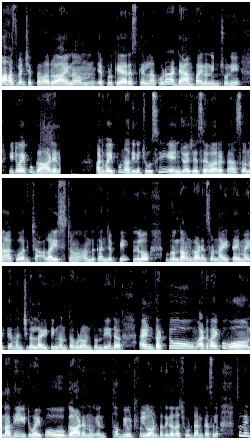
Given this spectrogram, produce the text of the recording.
మా హస్బెండ్ చెప్పేవారు ఆయన ఎప్పుడు కేఆర్ఎస్కి వెళ్ళినా కూడా ఆ డ్యామ్ పైన నించుని ఇటువైపు గార్డెన్ అటువైపు నదిని చూసి ఎంజాయ్ చేసేవారట. సో నాకు అది చాలా ఇష్టం. అందుకని చెప్పి ఇందులో బృందావన్ గార్డెన్స్లో నైట్ టైం అయితే మంచిగా లైటింగ్ అంతా కూడా ఉంటుంది. ద అండ్ దట్టు అటువైపు ఓ- నది ఇటువైపు గార్డెన్. ఎంత బ్యూటిఫుల్గా ఉంటుంది కదా చూడడానికి అసలు. సో నేను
